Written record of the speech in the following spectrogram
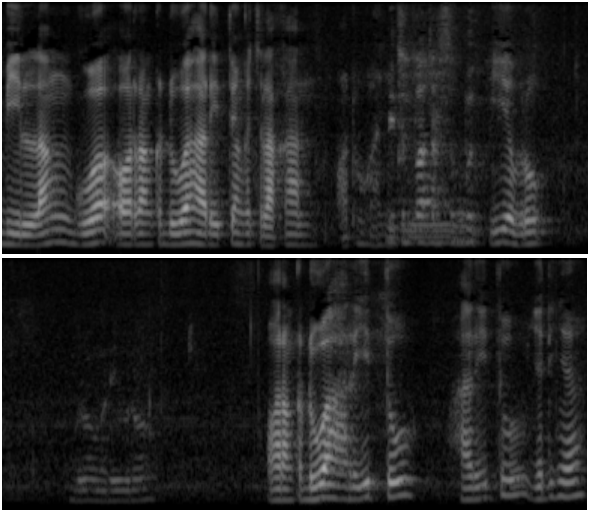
bilang gue orang kedua hari itu yang kecelakaan. Aduh di anjir tempat tersebut? Iya bro. Bro ngeri bro. Orang kedua hari itu hari itu jadinya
